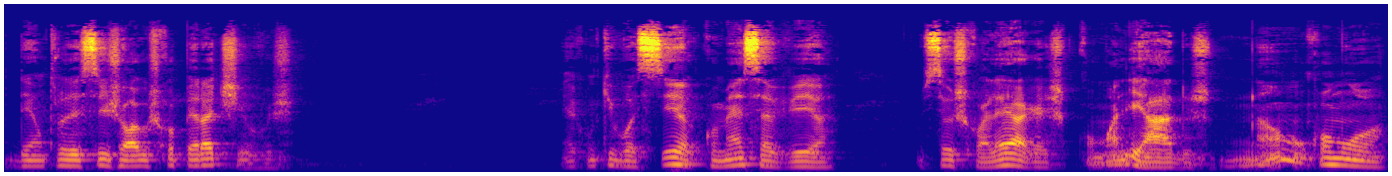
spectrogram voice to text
dentro desses jogos cooperativos. É com que você comece a ver os seus colegas como aliados, não como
